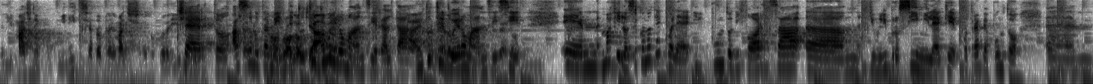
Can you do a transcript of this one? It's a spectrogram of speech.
l'immagine con cui inizia proprio nel mare ci sono i coccodrilli. Certo, Cioè, assolutamente, tutti e chiave. due i romanzi in realtà, Ah, in ecco, tutti e due i romanzi, sì. Ehm, ma Filo, secondo te qual è il punto di forza ehm, di un libro simile che potrebbe appunto ehm,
